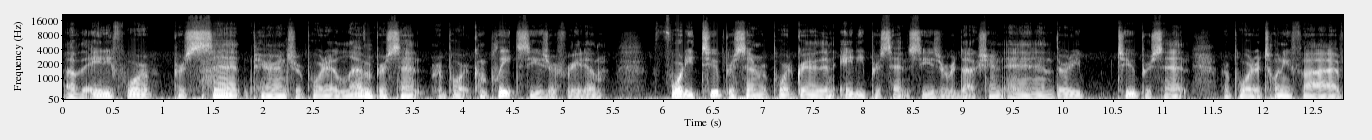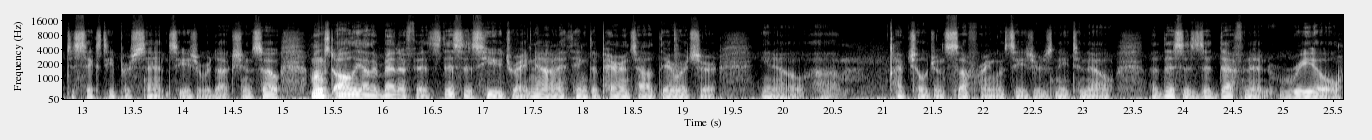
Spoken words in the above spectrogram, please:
Of the 84%, parents reported 11% report complete seizure freedom, 42% report greater than 80% seizure reduction, and 32% report a 25 to 60% seizure reduction. So, amongst all the other benefits, this is huge right now. And I think the parents out there, which are, you know, um, have children suffering with seizures, need to know that this is a definite, real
